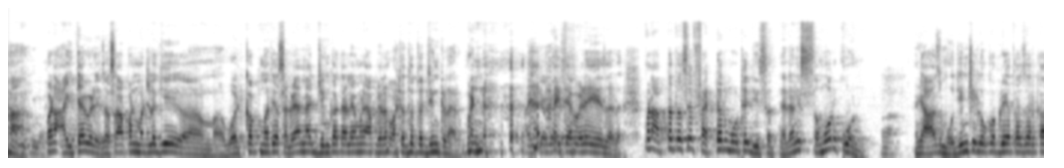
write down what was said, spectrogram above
हां. आहे. पण आयत्या वेळे जसं आपण म्हटलं की वर्ल्ड कपमध्ये सगळ्या मॅच जिंकत आल्यामुळे आपल्याला वाटत होतं जिंकणार पण आयत्या वेळेस- वेळे हे झालं. पण आत्ता तसे फॅक्टर मोठे दिसत नाहीत. आणि समोर कोण. म्हणजे आज मोदींची लोकप्रियता जर का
